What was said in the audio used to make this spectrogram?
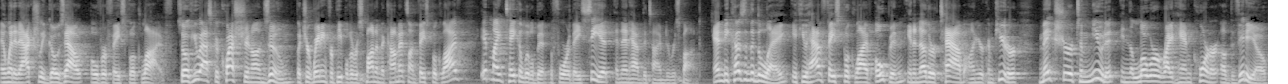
and when it actually goes out over Facebook Live. So if you ask a question on Zoom, but you're waiting for people to respond in the comments on Facebook Live, it might take a little bit before they see it and then have the time to respond. And because of the delay, if you have Facebook Live open in another tab on your computer, make sure to mute it in the lower right-hand corner of the video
